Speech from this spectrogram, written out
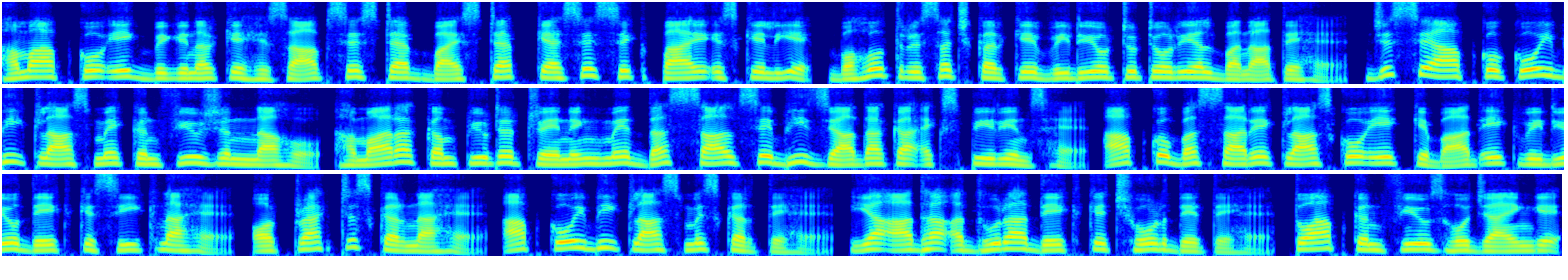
हम आपको एक बिगिनर के हिसाब से स्टेप बाय स्टेप कैसे सीख पाए इसके लिए बहुत रिसर्च करके वीडियो ट्यूटोरियल बनाते हैं, जिससे आपको कोई भी क्लास में कंफ्यूजन ना हो। हमारा कंप्यूटर ट्रेनिंग में 10 साल से भी ज़्यादा का एक्सपीरियंस है। आपको बस सारे क्लास को एक के बाद एक वीडियो देख के सीखना है और प्रैक्टिस करना है। आप कोई भी क्लास मिस करते हैं या आधा अधूरा देख के छोड़ देते हैं तो आप कंफ्यूज हो जाएँगे।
